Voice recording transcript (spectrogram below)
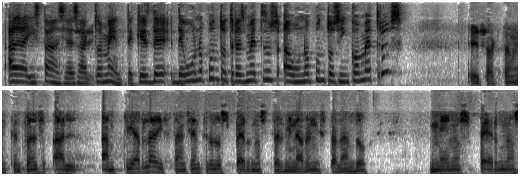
a la distancia, exactamente, que es de, de 1.3 metros a 1.5 metros. Exactamente. Entonces, al ampliar la distancia entre los pernos, terminaron instalando menos pernos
